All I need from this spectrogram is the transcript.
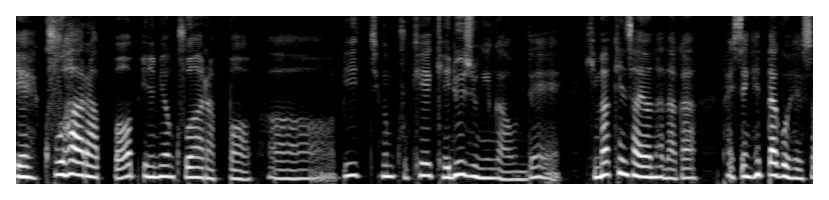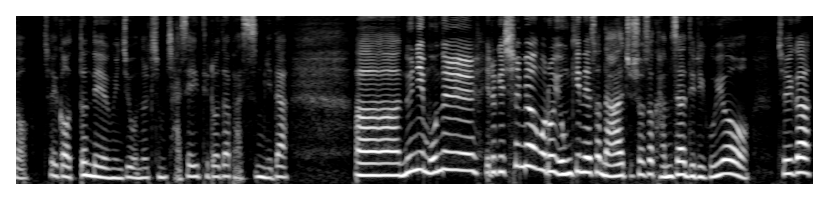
예, 구하라법, 일명 구하라법. 어, 이 지금 국회에 계류 중인 가운데 기막힌 사연 하나가 발생했다고 해서 저희가 어떤 내용인지 오늘 좀 자세히 들여다봤습니다. 아, 누님 오늘 이렇게 실명으로 용기 내서 나와주셔서 감사드리고요. 저희가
